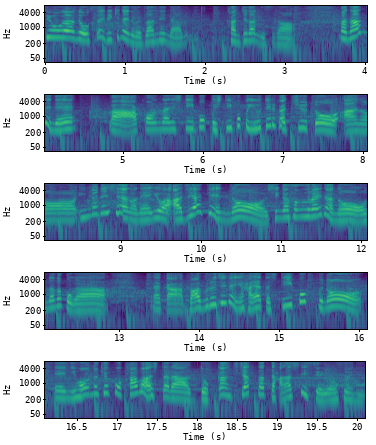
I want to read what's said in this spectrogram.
状がね、お伝えできないのが残念である感じなんですが、まあなんでね、まあこんなにシティポップ、シティポップ言うてるかっちゅうと、あのーインドネシアのね、要はアジア圏のシンガーソングライターの女の子が、なんかバブル時代に流行ったシティポップの、えー日本の曲をカバーしたらドッカン来ちゃったって話ですよ、要するに。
